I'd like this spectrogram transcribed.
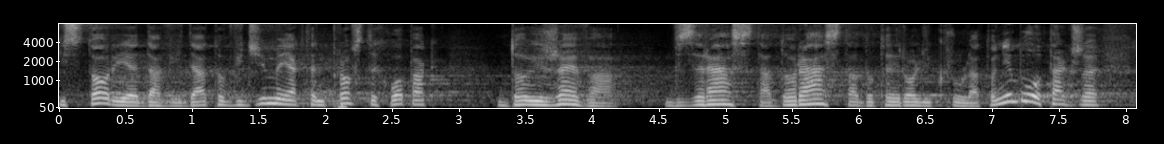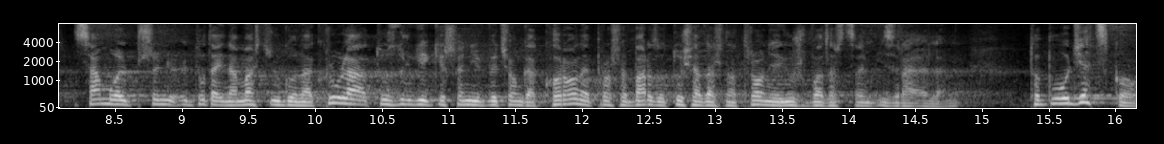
historię Dawida, to widzimy, jak ten prosty chłopak dojrzewa, wzrasta, dorasta do tej roli króla. To nie było tak, że Samuel tutaj namaścił go na króla, tu z drugiej kieszeni wyciąga koronę, proszę bardzo, tu siadasz na tronie, już władzasz całym Izraelem. To było dziecko,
